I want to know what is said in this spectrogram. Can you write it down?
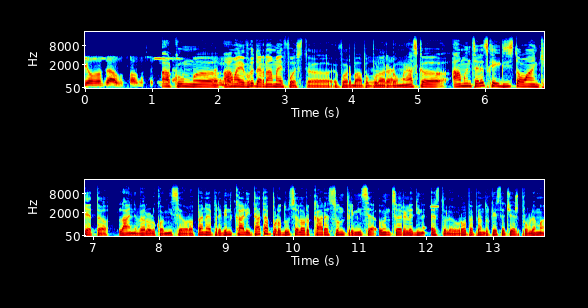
eu vreau sau nu știu. Acum da. am mai vrut, dar n-a mai fost uh, vorba populară da. românească. Am înțeles că există o anchetă la nivelul Comisiei Europene privind calitatea produselor care sunt trimise în țările din estul Europei, pentru că este aceeași problemă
